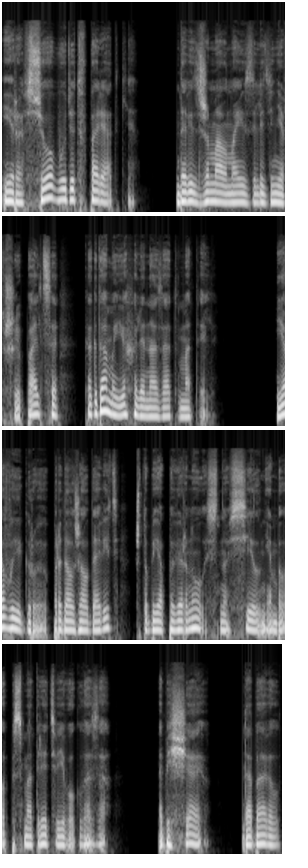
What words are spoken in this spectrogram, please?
«Ира, все будет в порядке». Давид сжимал мои заледеневшие пальцы, когда мы ехали назад в мотель. «Я выиграю», — продолжал давить, чтобы я повернулась, но сил не было посмотреть в его глаза. «Обещаю», — добавил,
